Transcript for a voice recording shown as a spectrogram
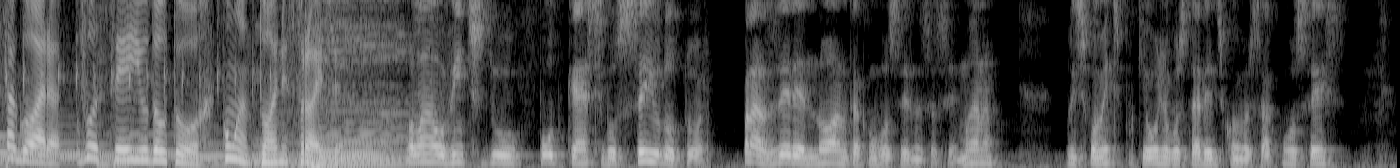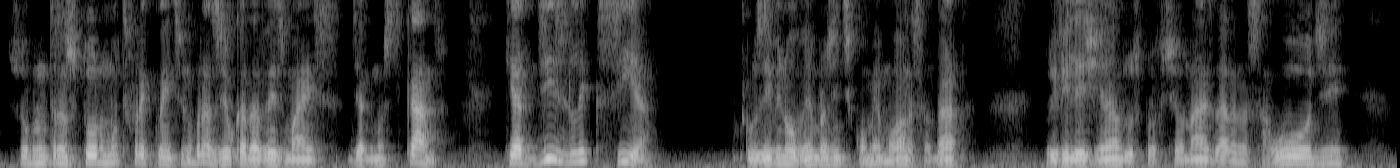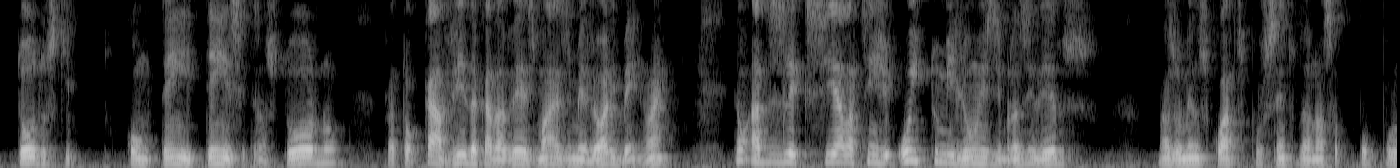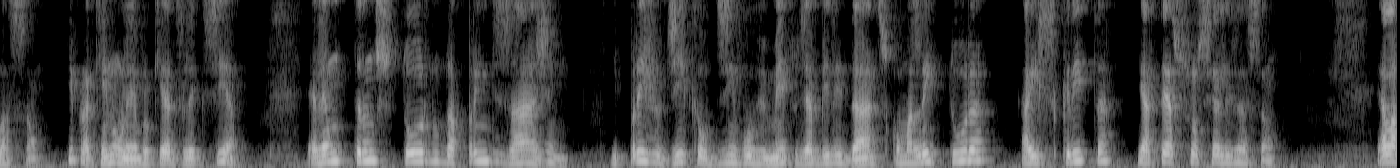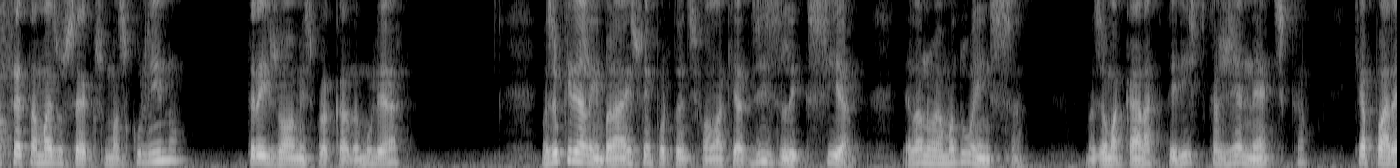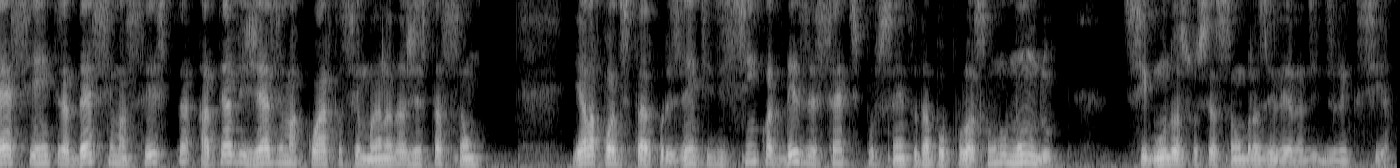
Ouça agora Você e o Doutor, com Antônio Spreuser. Olá, ouvintes do podcast Você e o Doutor. Prazer enorme estar com vocês nessa semana, principalmente porque hoje eu gostaria de conversar com vocês sobre um transtorno muito frequente no Brasil, cada vez mais diagnosticado, que é a dislexia. Inclusive, em novembro a gente comemora essa data, privilegiando os profissionais da área da saúde, todos que contêm e têm esse transtorno, para tocar a vida cada vez mais e melhor e bem, não é? Então, a dislexia ela atinge 8 milhões de brasileiros, mais ou menos 4% da nossa população. E para quem não lembra o que é a dislexia, ela é um transtorno da aprendizagem e prejudica o desenvolvimento de habilidades como a leitura, a escrita e até a socialização. Ela afeta mais o sexo masculino três homens para cada mulher. Mas eu queria lembrar, isso é importante falar, que a dislexia ela não é uma doença, mas é uma característica genética que aparece entre a 16ª até a 24ª semana da gestação. E ela pode estar presente de 5 a 17% da população no mundo, segundo a Associação Brasileira de Dislexia.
